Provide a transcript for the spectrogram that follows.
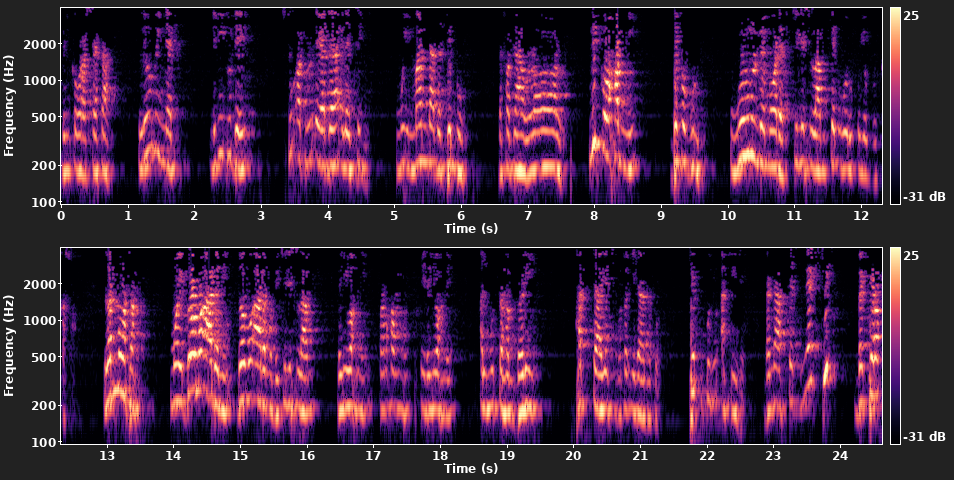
dañ ko war a réew mi nekk li ñuy tuddee su atul eeda ila sig muy mandat de dépôt dafa gaaw lool nit koo xam ni defagul wóorul ne moo def ci l'islam kenn waru ko yóbbu kaso lan moo tax mooy doomu aadami doomu aadama bi ci l'islam dañuy wax ni xam xam fi dañuy wax ni al muttaham bari hatta yasbuta idanatu képp ku ñu accusé da ngaa seet ci ba keroog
